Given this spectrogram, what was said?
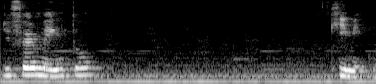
De fermento químico.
